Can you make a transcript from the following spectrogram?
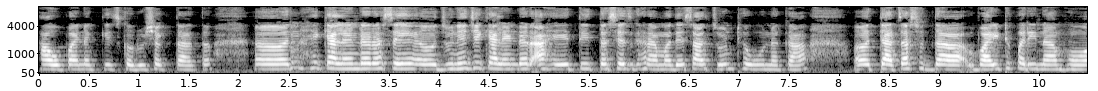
हा उपाय नक्कीच करू शकतात. हे कॅलेंडर असे जुने जे कॅलेंडर आहे ते तसेच घरामध्ये साचून ठेवू नका. त्याचा सुद्धा वाईट परिणाम हो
